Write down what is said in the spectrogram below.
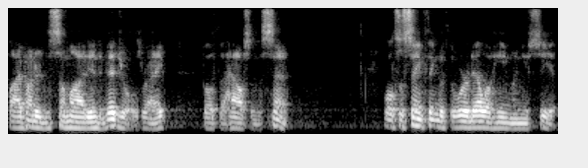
500 and some odd individuals, right? Both the House and the Senate. Well, it's the same thing with the word Elohim when you see it.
